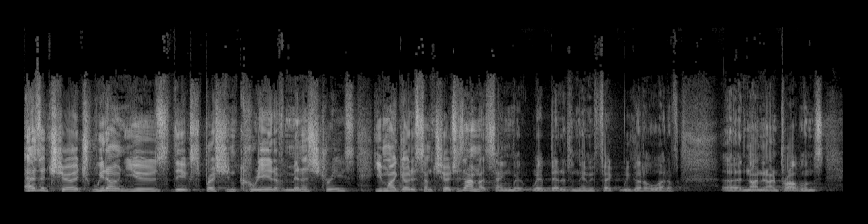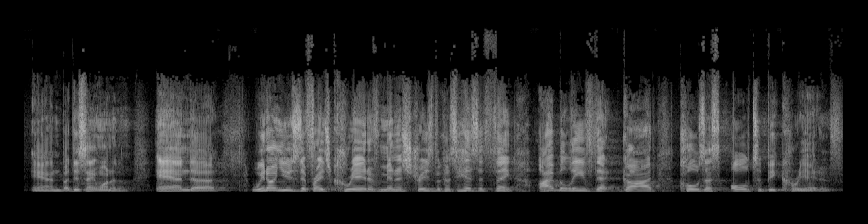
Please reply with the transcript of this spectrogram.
As a church, we don't use the expression creative ministries. You might go to some churches. I'm not saying we're, better than them. In fact, we've got a lot of uh, 99 problems, and but this ain't one of them. And uh, we don't use the phrase creative ministries because here's the thing I believe that God calls us all to be creative.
